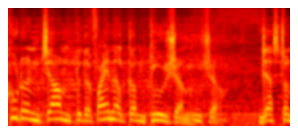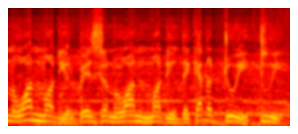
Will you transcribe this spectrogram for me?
couldn't jump to the final conclusion just on one module based on one module they can't do it do it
